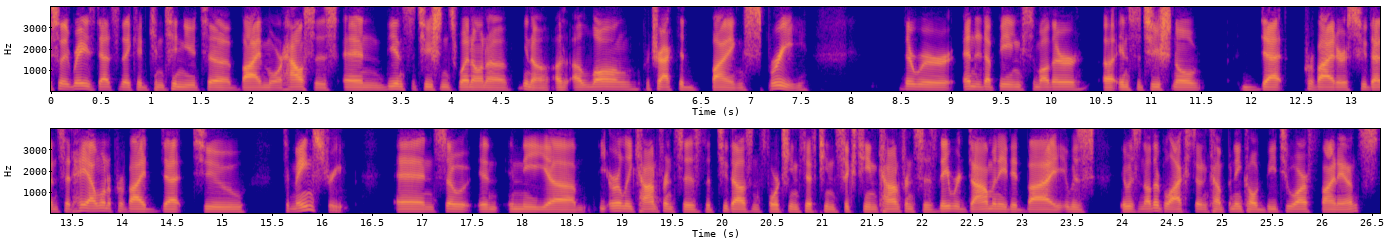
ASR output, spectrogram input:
so they raised debt so they could continue to buy more houses. And the institutions went on a you know a, a long protracted buying spree. There were ended up being some other uh, institutional debt providers who then said, "Hey, I want to provide debt to to Main Street." And so in in the um, the early conferences, the 2014, 15, 16 conferences, they were dominated by it was it was another Blackstone company called B2R Finance,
